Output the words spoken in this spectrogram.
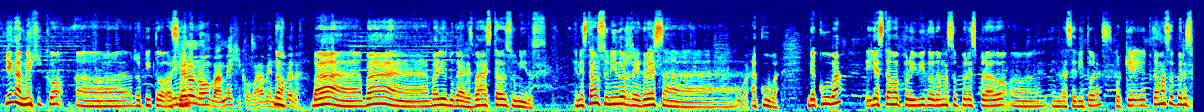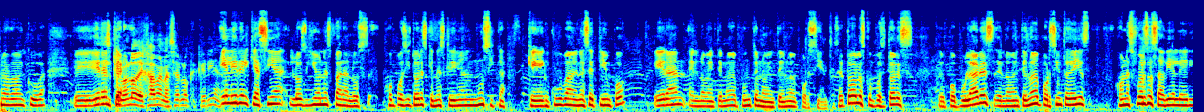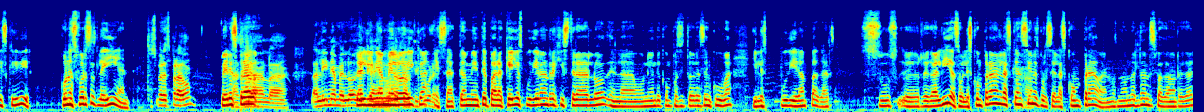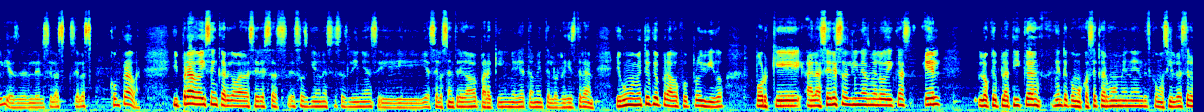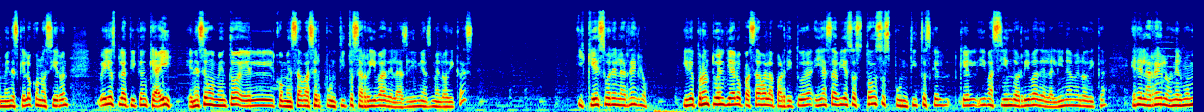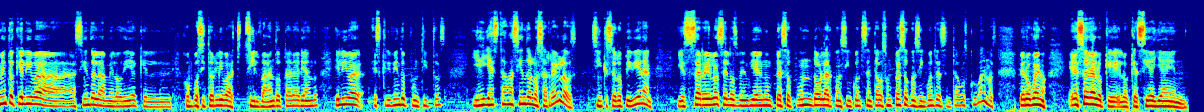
Llega a México, ah, repito, así- Primero no va a México, va a no, Venezuela. va, a- va a varios lugares, va a Estados Unidos. En Estados Unidos regresa a Cuba. a Cuba. De Cuba eh, ya estaba prohibido Damaso Pérez Prado ah, en las editoras, porque Damaso Pérez Prado en Cuba eh, era Es el que que, no lo dejaban hacer lo que querían. él era el que hacía los guiones para los compositores que no escribían música, que en Cuba en ese tiempo eran el 99.99%. O sea, todos los compositores eh, populares, el 99% de ellos con esfuerzo sabía leer y escribir. Con esfuerzos leían. Entonces Pérez Prado Pérez Prado, la, la línea melódica. la línea melódica, exactamente, para que ellos pudieran registrarlo en la Unión de Compositores en Cuba y les pudieran pagar sus eh, regalías o les compraran las canciones porque se las compraban, no, no, no les pagaban regalías, se las, se las compraban. Y Prado ahí se encargaba de hacer esas, esos guiones, esas líneas y ya se los entregaba para que inmediatamente los registraran. Llegó un momento en que Prado fue prohibido porque al hacer esas líneas melódicas, él lo que platican gente como José Carbón Menéndez, como Silvestre Méndez, que lo conocieron, ellos platican que ahí, en ese momento, él comenzaba a hacer puntitos arriba de las líneas melódicas y que eso era el arreglo. Y de pronto él ya lo pasaba a la partitura y ya sabía esos, todos esos puntitos que él, que él iba haciendo arriba de la línea melódica, era el arreglo. En el momento que él iba haciendo la melodía, que el compositor le iba silbando, tarareando, él iba escribiendo puntitos y ella estaba haciendo los arreglos sin que se lo pidieran. Y esos arreglos se los vendía en un peso, un dólar con 50 centavos, un peso con 50 centavos cubanos. Pero bueno, eso era lo que, lo que hacía ya en,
